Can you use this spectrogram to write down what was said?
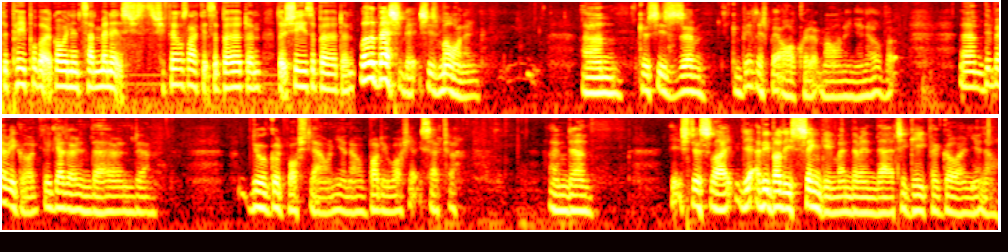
the people that are going in 10 minutes, she, she feels like it's a burden, that she's a burden. Well, the best bits is morning. Because um, she's, um, she can be a little bit awkward at morning, you know, but um, they're very good. They get her in there and um, do a good wash down, you know, body wash, etc. And um, it's just like everybody's singing when they're in there to keep her going, you know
